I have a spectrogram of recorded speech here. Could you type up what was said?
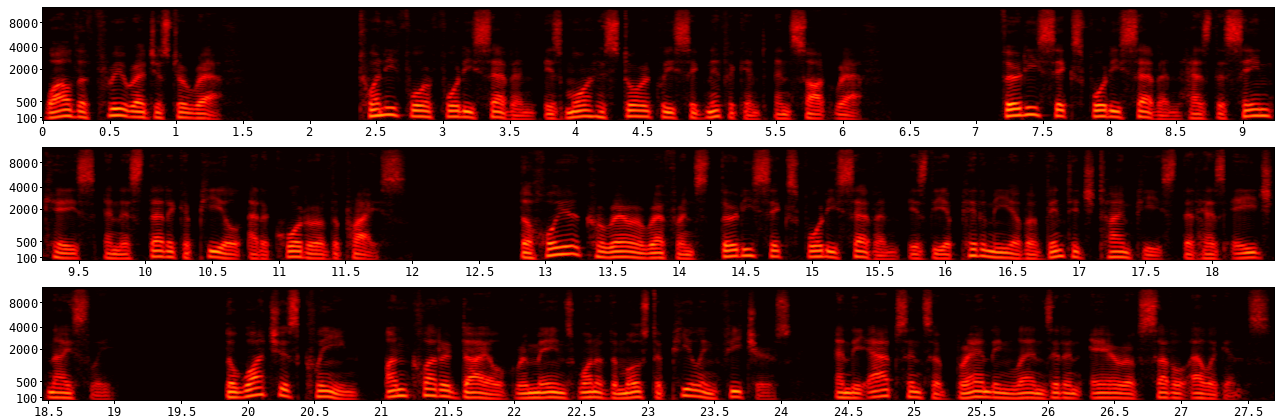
While the three-register ref. 2447 is more historically significant and sought ref. 3647 has the same case and aesthetic appeal at a quarter of the price. The Heuer Carrera reference 3647 is the epitome of a vintage timepiece that has aged nicely. The watch's clean, uncluttered dial remains one of the most appealing features, and the absence of branding lends it an air of subtle elegance.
